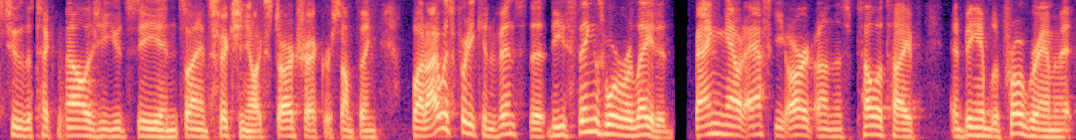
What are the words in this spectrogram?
to the technology you'd see in science fiction, you know, like Star Trek or something. But I was pretty convinced that these things were related banging out ASCII art on this teletype and being able to program it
